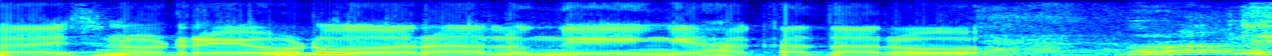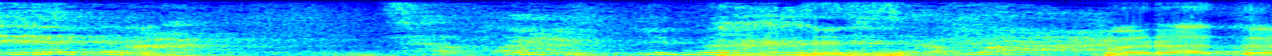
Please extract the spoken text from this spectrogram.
ಗೈಸ್ ನೋಡ್ರಿ ಹುಡುಗರ ಲುಂಗಿ ಹಿಂಗೆ ಹಾಕತಾರು ಬರತ್ತು.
